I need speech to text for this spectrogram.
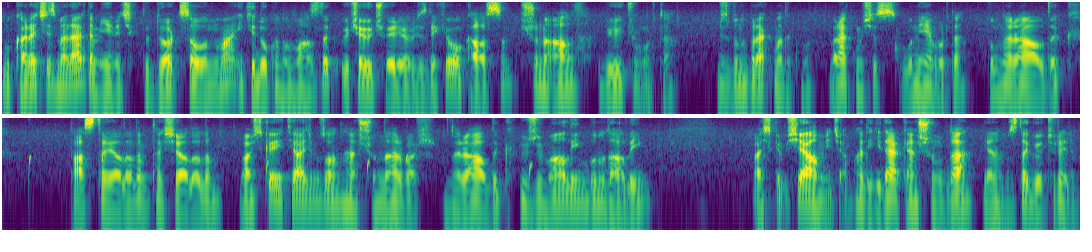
Bu kara çizmeler de mi yeni çıktı? 4 savunma, 2 dokunulmazlık. 3'e 3 veriyor bizdeki o kalsın. Şunu al. Büyük yumurta. Biz bunu bırakmadık mı? Bırakmışız. Bu niye burada? Bunları aldık. Pastayı alalım, taşı alalım. Başka ihtiyacımız olan ha şunlar var. Bunları aldık. Üzümü alayım, bunu da alayım. Başka bir şey almayacağım. Hadi giderken şunu da yanımızda götürelim.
